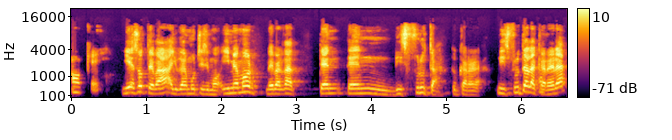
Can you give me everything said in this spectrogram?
Ok. Y eso te va a ayudar muchísimo. Y mi amor, de verdad, ten, ten, disfruta tu carrera. Disfruta la carrera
